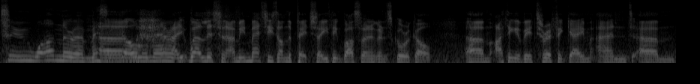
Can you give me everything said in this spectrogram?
2 1 or a Messi um, goal in there? I, well, listen, I mean, Messi's on the pitch, so you think Barcelona are going to score a goal. Um, I think it'd be a terrific game, and um,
